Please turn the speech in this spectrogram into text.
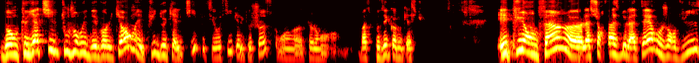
Donc, y a-t-il toujours eu des volcans Et puis, de quel type? C'est aussi quelque chose que l'on va se poser comme question. Et puis enfin, euh, la surface de la Terre aujourd'hui,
